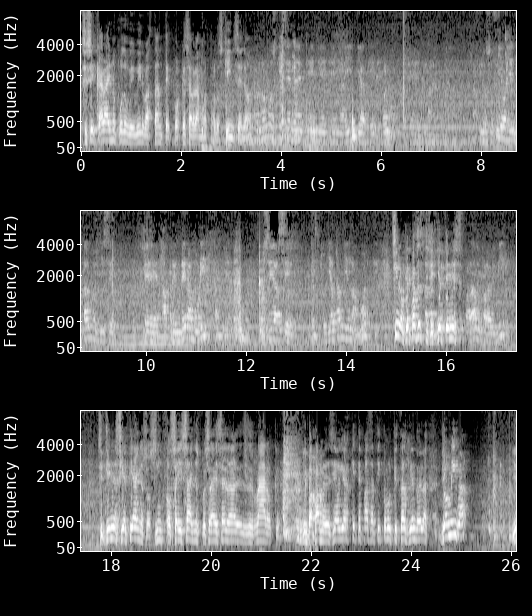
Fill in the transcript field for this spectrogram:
Si sí, caray, no pudo vivir bastante, ¿por qué se habrá muerto a los 15, no? Pero no nos dicen en, en- en la India que, bueno, que la, la filosofía oriental nos dice que aprender a morir también. O sea, se estudia también la muerte. Sí, lo que pasa es que si ya tienes, preparado para vivir. si tienes siete años o cinco o seis años, pues a esa edad es raro que mi papá me decía, oye, ¿qué te pasa a ti? ¿Cómo es que estás viendo? Yo me iba, y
